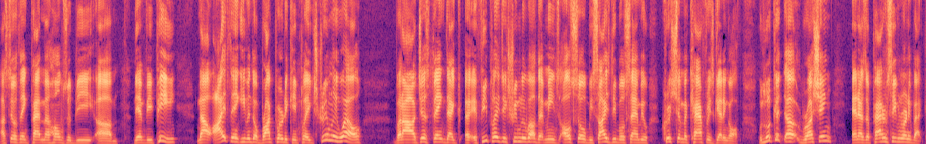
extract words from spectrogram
I still think Pat Mahomes would be um, the MVP. Now, I think even though Brock Purdy can play extremely well, but I just think that uh, if he plays extremely well, that means also, besides Deebo Samuel, Christian McCaffrey's getting off. Look at uh, rushing and as a pass receiving running back.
